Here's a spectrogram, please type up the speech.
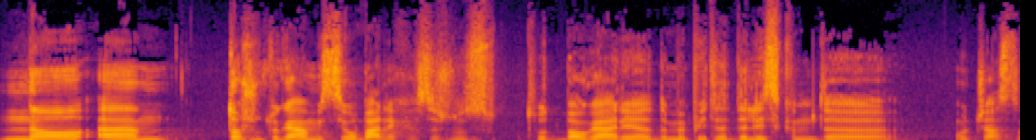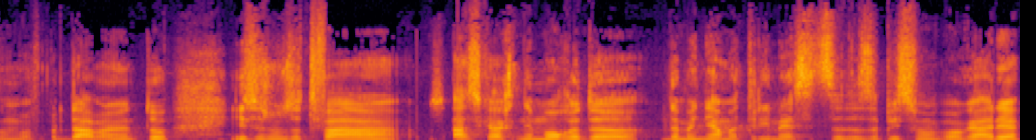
Но ам, точно тогава ми се обадиха всъщност от България да ме питат дали искам да участвам в предаването. И всъщност затова аз казах, не мога да, да ме няма 3 месеца да записвам в България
